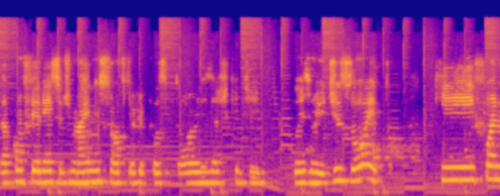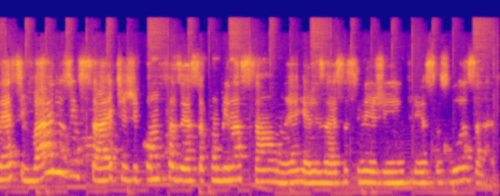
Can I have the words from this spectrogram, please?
da Conferência de Mining Software Repositories, acho que de 2018, que fornece vários insights de como fazer essa combinação, né, realizar essa sinergia entre essas duas áreas.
